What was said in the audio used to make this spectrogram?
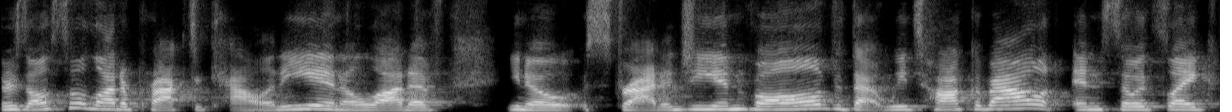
there's also a lot of practicality and a lot of you know strategy involved that we talk about. And so it's like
